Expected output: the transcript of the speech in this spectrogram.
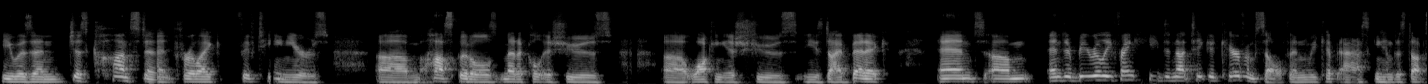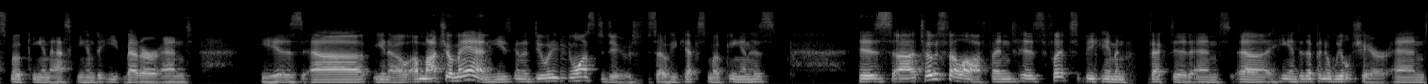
he was in just constant for like 15 years um, hospitals, medical issues, uh, walking issues. He's diabetic and um, and to be really frank he did not take good care of himself and we kept asking him to stop smoking and asking him to eat better and he is uh, you know a macho man. He's going to do what he wants to do. So he kept smoking and his his uh, toes fell off and his foot became infected and uh, he ended up in a wheelchair. And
